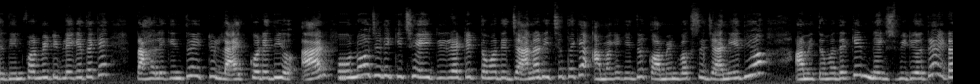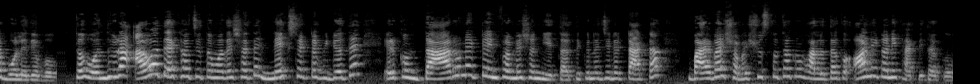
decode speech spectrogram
যদি ইনফরমেটিভ লেগে থাকে, তাহলে কিন্তু একটু লাইক করে দিও। আর কোনো যদি কিছু এই রিলেটেড তোমাদের জানার ইচ্ছা থাকে, আমাকে কিন্তু কমেন্ট বক্সে জানিয়ে দিও। আমি তোমাদেরকে নেক্সট ভিডিওতে এটা বলে দেবো। তো বন্ধুরা, আবার দেখা হচ্ছে তোমাদের সাথে নেক্সট একটা ভিডিওতে। এরকম দারুণ একটা ইনফরমেশন নিয়ে। তাতে কোনো জন্য টাটা বাই বাই সবাই সুস্থ থাকো, ভালো থাকো, অনেক অনেক হ্যাপি থাকো।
